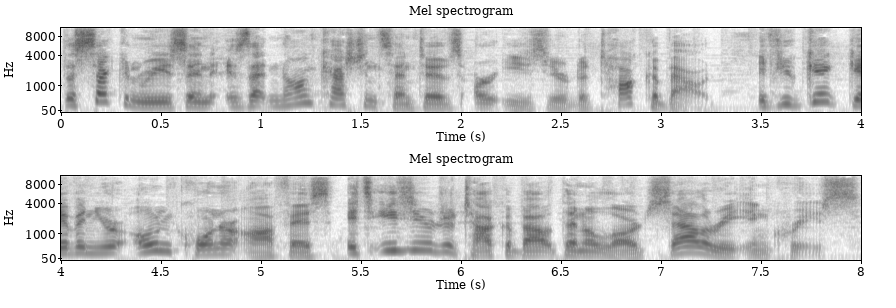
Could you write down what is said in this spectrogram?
The second reason is that non cash incentives are easier to talk about. If you get given your own corner office, it's easier to talk about than a large salary increase.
